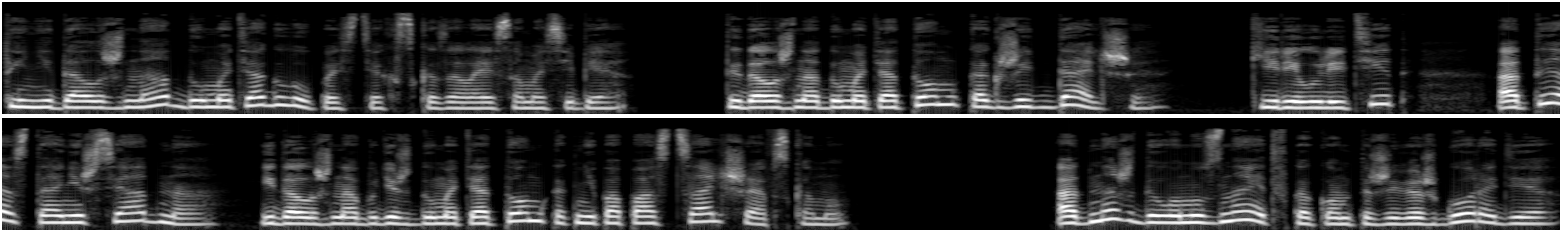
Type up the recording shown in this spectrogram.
«Ты не должна думать о глупостях», — сказала я сама себе. «Ты должна думать о том, как жить дальше. Кирилл улетит, а ты останешься одна и должна будешь думать о том, как не попасться Альшевскому. Однажды он узнает, в каком ты живешь городе,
